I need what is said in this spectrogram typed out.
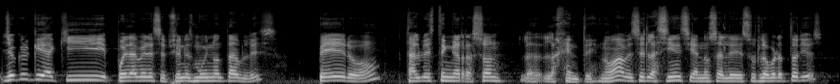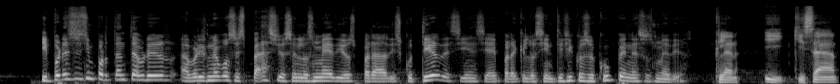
Yo creo que aquí puede haber excepciones muy notables, pero tal vez tenga razón la, la, gente, ¿no? A veces la ciencia no sale de sus laboratorios y por eso es importante abrir, abrir nuevos espacios en los medios para discutir de ciencia y para que los científicos ocupen esos medios. Claro, y quizá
